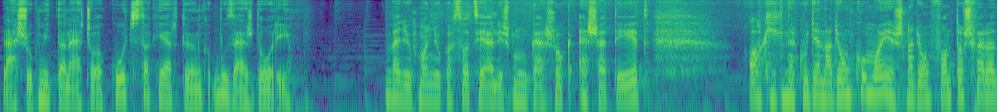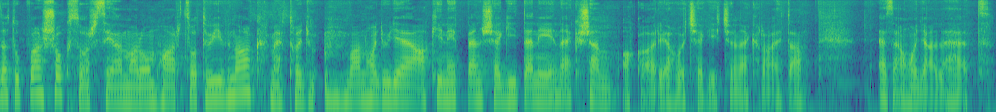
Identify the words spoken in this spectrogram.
Lássuk, mit tanácsol kócs szakértőnk, Buzás Dóri. Vegyük mondjuk a szociális munkások esetét, akiknek ugye nagyon komoly és nagyon fontos feladatuk van, sokszor szélmalom harcot vívnak, mert hogy van, hogy ugye akin éppen segítenének, sem akarja, hogy segítsenek rajta. Ezen hogyan lehet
